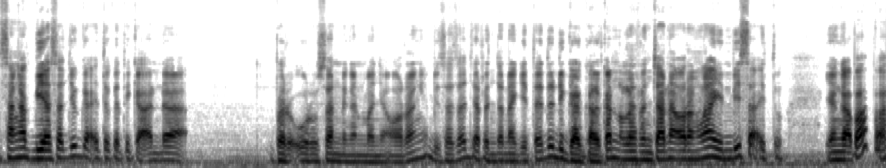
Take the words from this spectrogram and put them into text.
sangat biasa juga itu ketika Anda berurusan dengan banyak orang ya bisa saja rencana kita itu digagalkan oleh rencana orang lain. Bisa itu. Ya nggak apa-apa.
